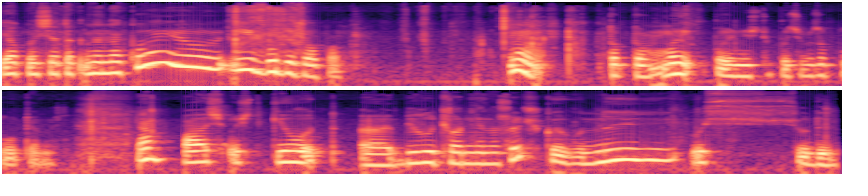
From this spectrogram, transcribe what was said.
якось я так не наклею і буде жопа. Ну, тобто ми повністю потім заплутаємось. Нам попались ось такі от е, біло-чорні носочки, вони ось сюди.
